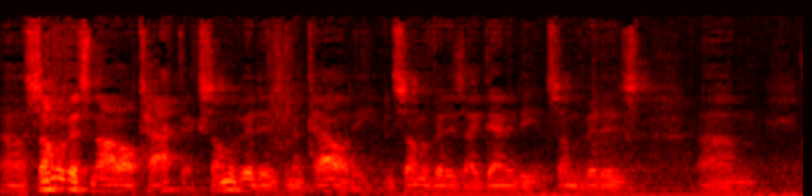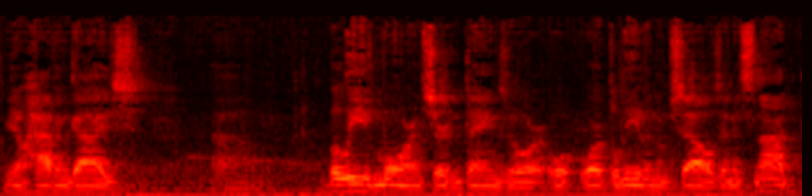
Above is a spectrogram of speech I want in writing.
uh, some of it's not all tactics. Some of it is mentality, and some of it is identity, and some of it is um, you know having guys uh, believe more in certain things or, or, or believe in themselves. And it's not,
